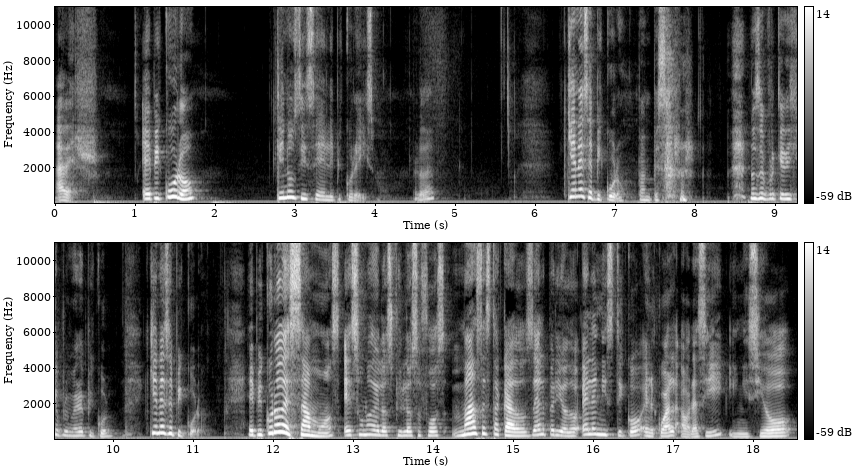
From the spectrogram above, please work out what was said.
A ver, Epicuro, ¿qué nos dice el epicureísmo? ¿Verdad? ¿Quién es Epicuro? Para empezar. no sé por qué dije primero Epicuro. ¿Quién es Epicuro? Epicuro de Samos es uno de los filósofos más destacados del periodo helenístico, el cual ahora sí inició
